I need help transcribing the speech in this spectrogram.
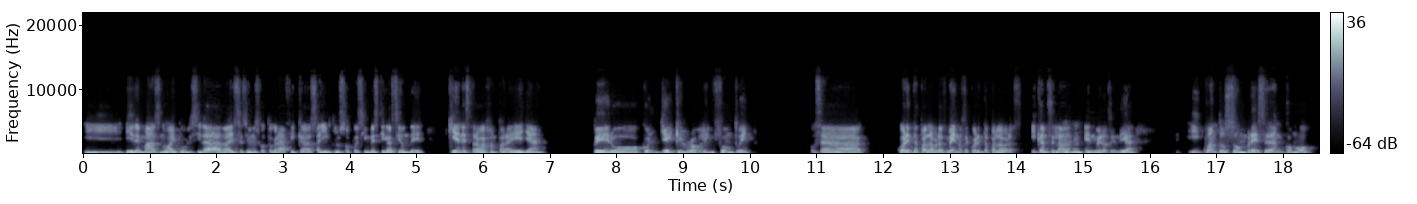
y, y demás, ¿no? Hay publicidad, hay sesiones fotográficas, hay incluso pues investigación de quiénes trabajan para ella pero con J.K. Rowling fue un tweet, o sea, 40 palabras, menos de 40 palabras, y cancelada en menos de un día. ¿Y cuántos hombres se dan como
